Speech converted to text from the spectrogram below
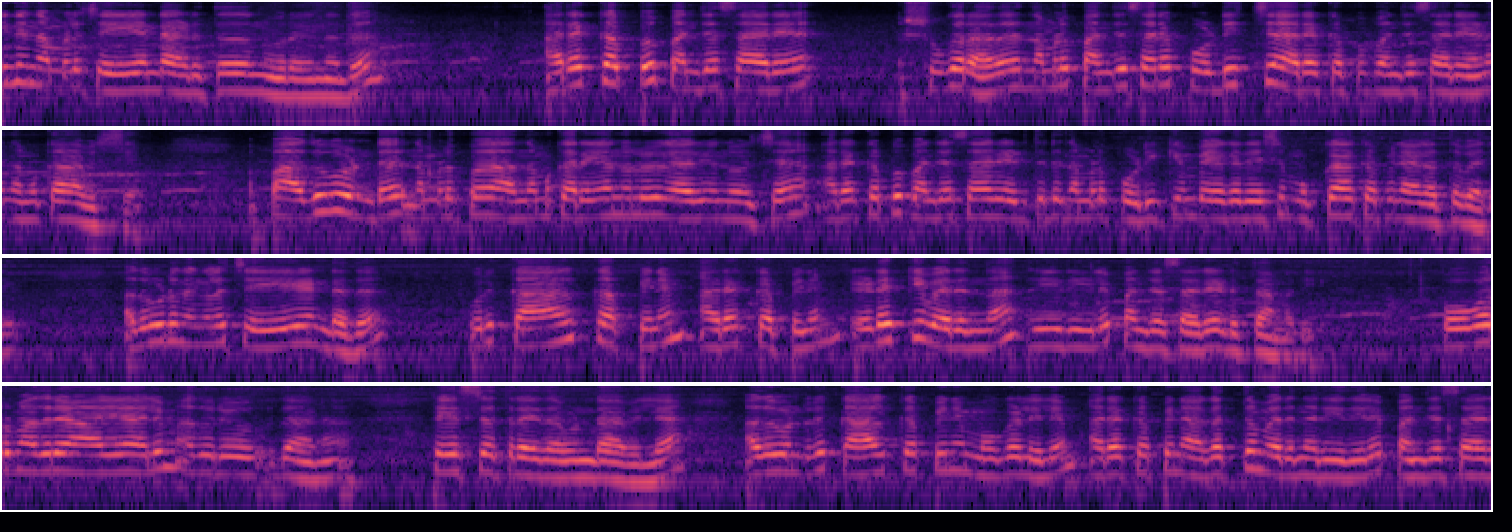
ഇനി നമ്മൾ ചെയ്യേണ്ട അടുത്തതെന്ന് പറയുന്നത് അരക്കപ്പ് പഞ്ചസാര ഷുഗർ അതായത് നമ്മൾ പഞ്ചസാര പൊടിച്ച അരക്കപ്പ് പഞ്ചസാരയാണ് നമുക്ക് ആവശ്യം. അപ്പോൾ അതുകൊണ്ട് നമ്മളിപ്പോൾ നമുക്കറിയാമെന്നുള്ളൊരു കാര്യം എന്ന് വെച്ചാൽ അരക്കപ്പ് പഞ്ചസാര എടുത്തിട്ട് നമ്മൾ പൊടിക്കുമ്പോൾ ഏകദേശം മുക്കാൽ കപ്പിനകത്ത് വരും. അതുകൊണ്ട് നിങ്ങൾ ചെയ്യേണ്ടത് ഒരു കാൽ കപ്പിനും അരക്കപ്പിനും ഇടയ്ക്ക് വരുന്ന രീതിയിൽ പഞ്ചസാര എടുത്താൽ മതി. ഓവർ മധുരം ആയാലും അതൊരു ഇതാണ്. ടേസ്റ്റ് അത്ര ഇത് ഉണ്ടാവില്ല. അതുകൊണ്ടൊരു കാൽ കപ്പിന് മുകളിലും അരക്കപ്പിനകത്തും വരുന്ന രീതിയിൽ പഞ്ചസാര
